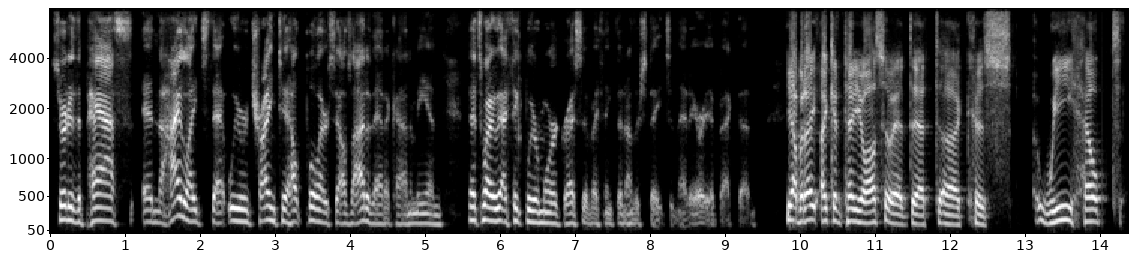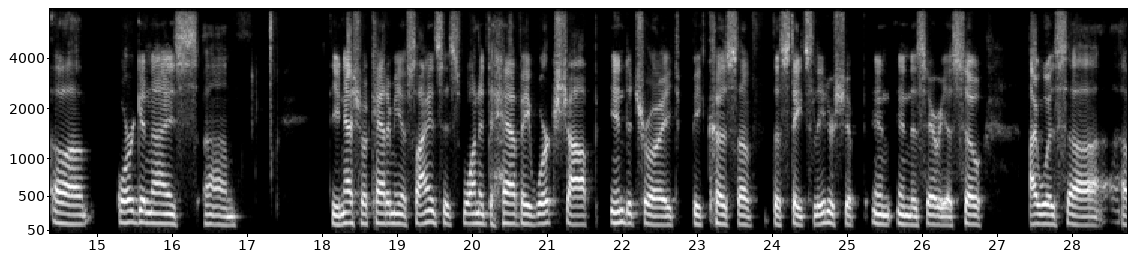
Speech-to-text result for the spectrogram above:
sort of the paths and the highlights that we were trying to help pull ourselves out of that economy. And that's why I think we were more aggressive, I think, than other states in that area back then. Yeah, but I, I can tell you also, Ed, that because uh, we helped uh, organize um, the National Academy of Sciences wanted to have a workshop in Detroit because of the state's leadership in, in this area. So I was uh, uh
